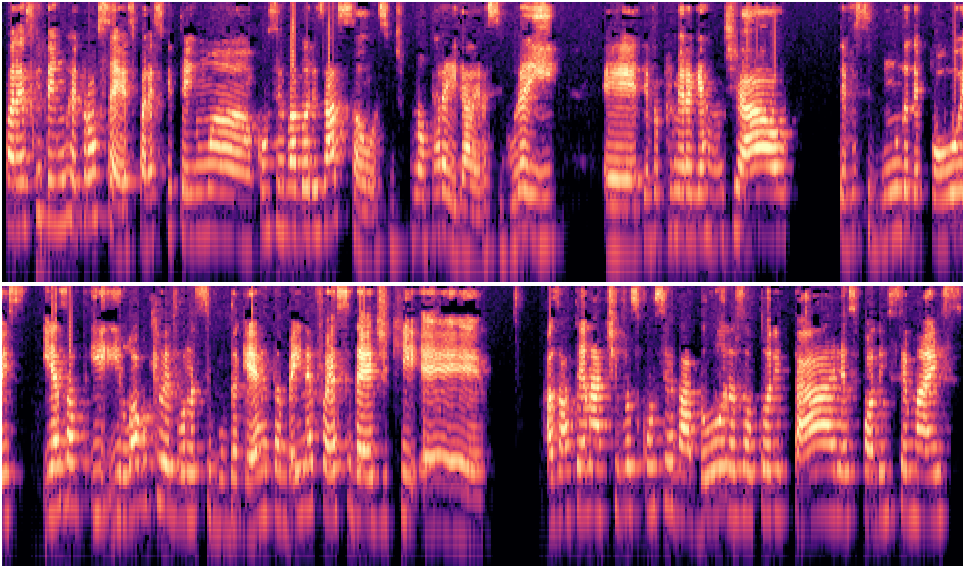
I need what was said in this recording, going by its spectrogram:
parece que tem um retrocesso, parece que tem uma conservadorização, assim, tipo, não, peraí, galera, segura aí. É, teve a Primeira Guerra Mundial, teve a Segunda depois, e, as, e, e, logo que levou na Segunda Guerra também, né, foi essa ideia de que é, as alternativas conservadoras, autoritárias, podem ser mais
